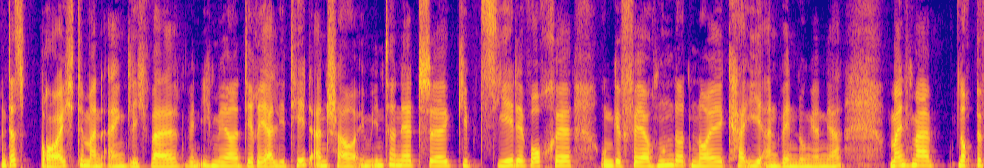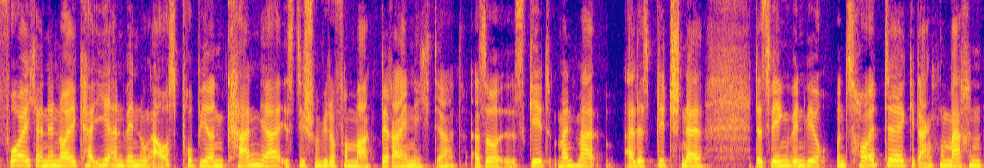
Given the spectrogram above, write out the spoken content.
Und das bräuchte man eigentlich, weil wenn ich mir die Realität anschaue, im Internet äh, gibt's jede Woche ungefähr 100 neue KI-Anwendungen, ja. Manchmal noch bevor ich eine neue KI-Anwendung ausprobieren kann, ja, ist die schon wieder vom Markt bereinigt, ja. Also es geht manchmal alles blitzschnell. Deswegen, wenn wir uns heute Gedanken machen,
